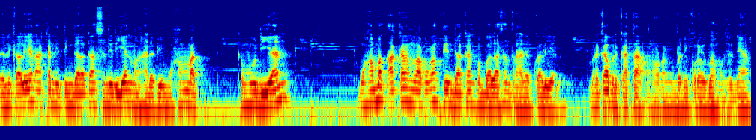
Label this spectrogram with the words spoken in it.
dan kalian akan ditinggalkan sendirian menghadapi Muhammad. Kemudian Muhammad akan melakukan tindakan pembalasan terhadap kalian. Mereka berkata, orang-orang Bani Quraidah maksudnya.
